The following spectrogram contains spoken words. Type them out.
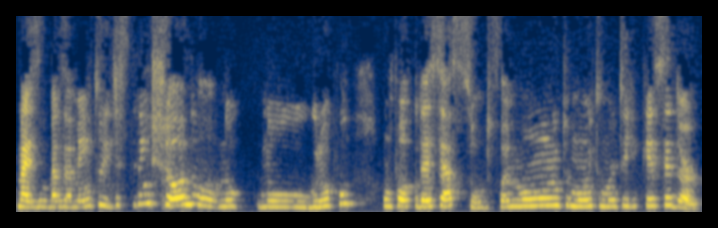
mais embasamento e destrinchou no, no, no grupo um pouco desse assunto. Foi muito, muito, muito enriquecedor.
